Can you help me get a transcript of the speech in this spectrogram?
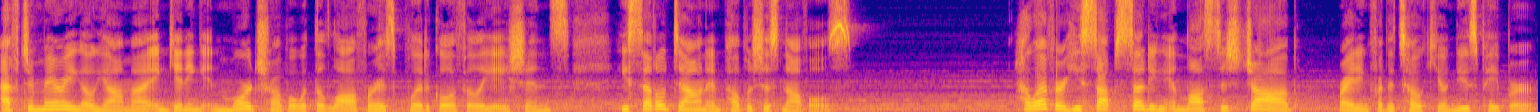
After marrying Oyama and getting in more trouble with the law for his political affiliations, he settled down and published his novels. However, he stopped studying and lost his job writing for the Tokyo newspaper.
